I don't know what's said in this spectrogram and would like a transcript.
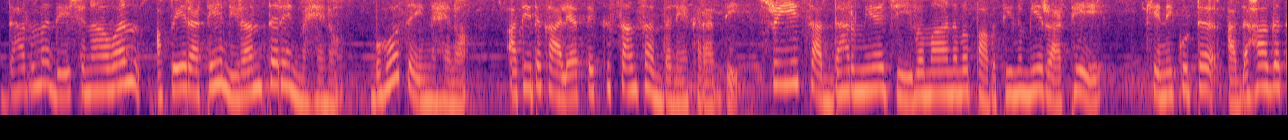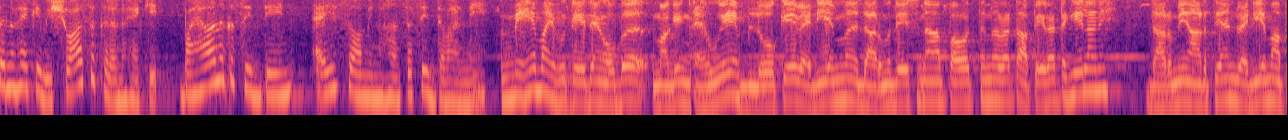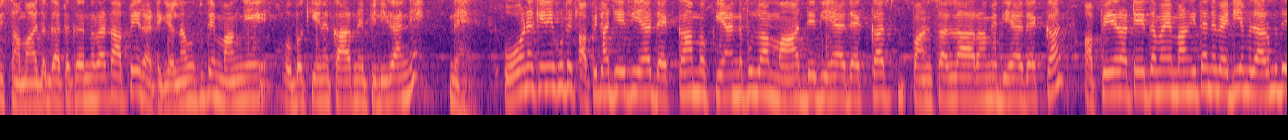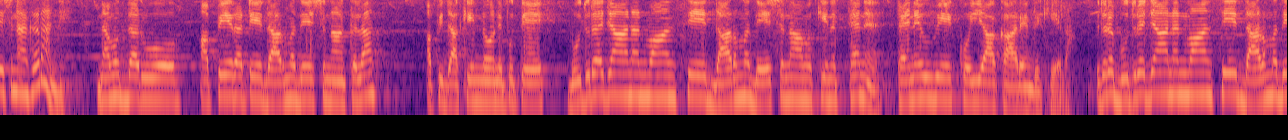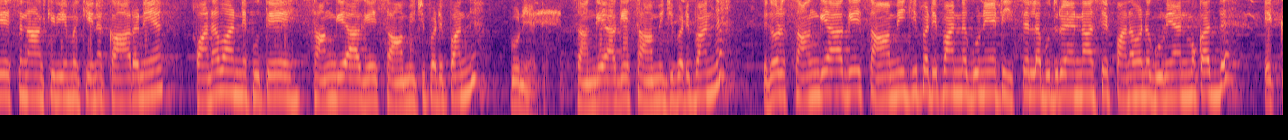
ධර්ම දේශනාවන් අපේ රටේ නිරන්තරයෙන් මැහෙනෝ. බොහෝ සෙයින් නැහෙනෝ. අතීත කාලයක්ත් එක්ක සංසන්ධනය කරද්දී. ශ්‍රී සද්ධර්මය ජීවමානව පවතින මේ රටේ කෙනෙකුට අදහාගත නොහැකි විශ්වාස කළ නොහැකි. භයානක සිද්ධීන් ඇයි ස්වාමින් වහන්ස සිද්ධ වන්නේ. මෙහෙමයි පුතේ දැන් ඔබ මගෙන් ඇහුවේ ලෝකයේ වැඩියෙන්ම ධර්මදේශනා පවත්වන රට අපේ රට කියලානේ. ධර්මය අර්ථයන් වැඩියම අපි සමාජගත කරන රට අපේ රට කියල නමුතුේ මංගේ ඔබ කියන කාරණය පිළිගන්නේ නැහැ. ඕන කෙනෙකුට අපි අජේ දිහ දැක්කාම කියන්න පුළුවන් මාධ්‍ය දිහැ දැක්කත් පන්සල් ආරාම දිහ දැක්කත් අපේ රටේ තමයි මංහිතන වැඩියම ධර්ම දේශනා කරන්නේ. නමුත් දරුවෝ අපේ රටේ ධර්ම දේශනා කළත් අපි දකින්න ඕනෙ පුතේ බුදුරජාණන් වහන්සේ ධර්ම දේශනාව කියන තැන පැනෙව්වේ කොයි ආකාරයෙන්ද කියලා. එතර බුදුරජාණන් වහන්සේ ධර්ම දේශනා කිරීම කියන කාරණය පනවන්න පුතේ සංඝයාගේ සාමිචි පටිපන්න ගුණයට. සංඝයාගේ සාමිචි පටිපන්න එතොට සංඝයාගේ සාමීජි පටිපන්න ගුණයට ඉස්සල්ල බුදුරජන් වන්සේ පනවන ගුණයන්මොකක්ද එක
